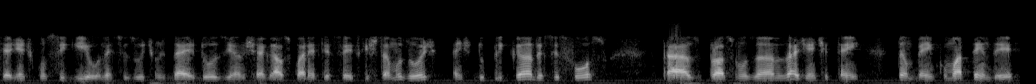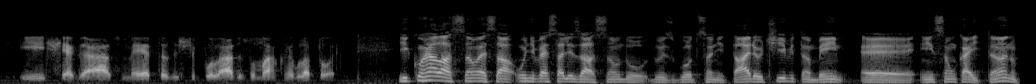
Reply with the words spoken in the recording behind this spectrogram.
Se a gente conseguiu, nesses últimos 10, 12 anos, chegar aos 46 que estamos hoje, a gente duplicando esse esforço, para os próximos anos a gente tem também como atender e chegar às metas estipuladas no marco regulatório. E com relação a essa universalização do, do esgoto sanitário, eu tive também é, em São Caetano,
